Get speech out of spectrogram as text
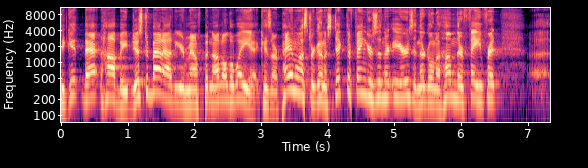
to get that hobby just about out of your mouth, but not all the way yet, because our panelists are going to stick their fingers in their ears and they're going to hum their favorite uh,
